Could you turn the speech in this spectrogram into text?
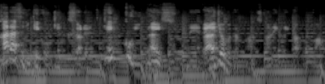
カラスに結構キックされるって結構痛いっすよね。大丈夫だったんですかね、怪我とか。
